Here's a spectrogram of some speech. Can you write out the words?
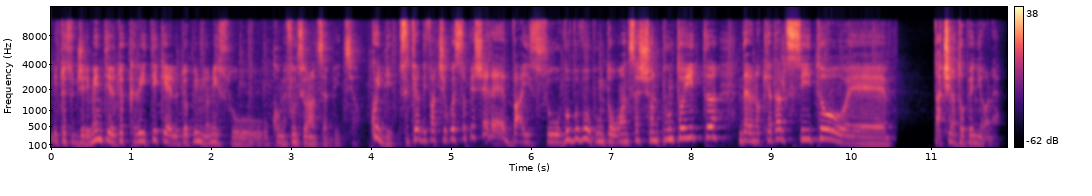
i tuoi suggerimenti, le tue critiche e le tue opinioni su come funziona il servizio. Quindi, se ti va di farci questo piacere, vai su www.onesession.it, dai un'occhiata al sito e dacci la tua opinione.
